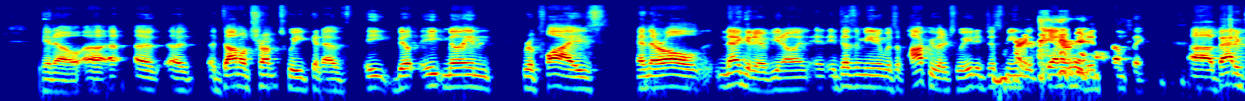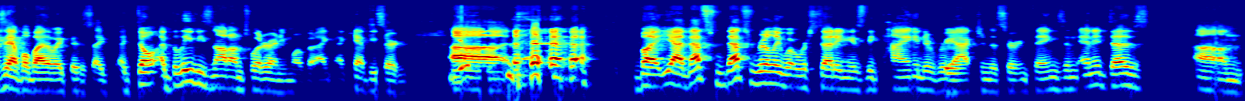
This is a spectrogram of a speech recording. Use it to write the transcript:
You know, uh, a, a, a Donald Trump tweet could have eight bil- eight million replies and they're all negative, you know, and it, doesn't mean it was a popular tweet. It just means Right. it generated something. Uh, bad example, by the way, because I, I don't, I believe he's not on Twitter anymore, but I, I can't be certain. Uh, but yeah, that's that's really what we're studying is the kind of reaction to certain things, and and it does, um,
